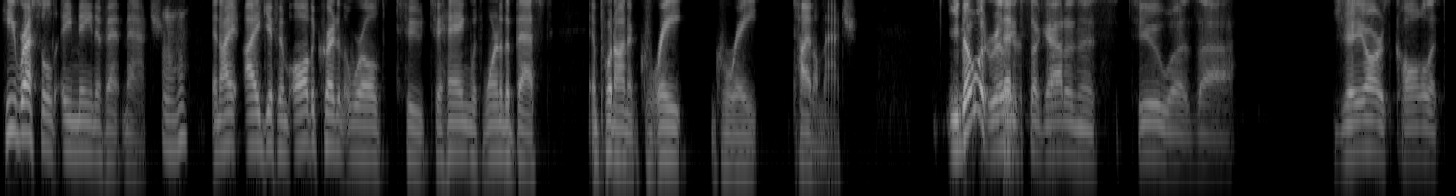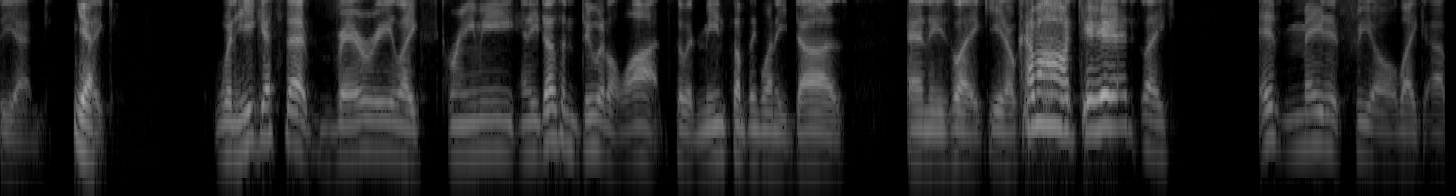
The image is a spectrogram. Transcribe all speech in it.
He wrestled a main event match, Mhm. And I I give him all the credit in the world to to hang with one of the best and put on a great great title match. You know what really That- stuck out in this too was uh JR's call at the end. Yeah. Like when he gets that very like screamy and he doesn't do it a lot, so it means something when he does. And he's like, you know, come on, kid. Like it made it feel like a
